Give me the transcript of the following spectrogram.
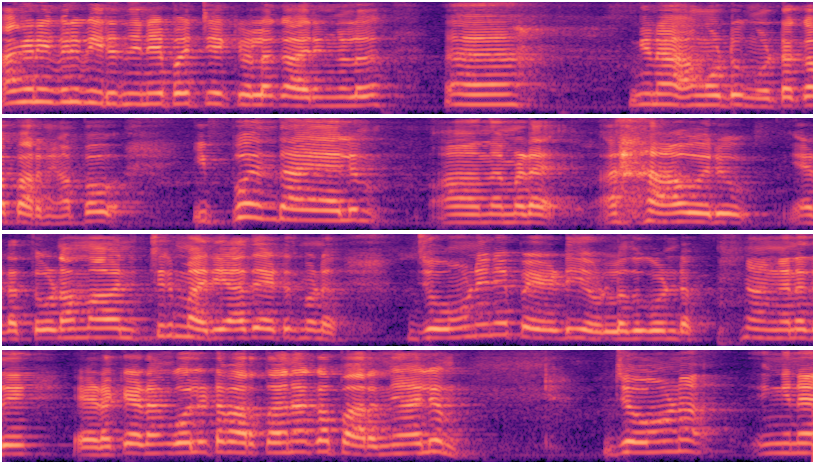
അങ്ങനെ ഇവർ വിരുന്നിനെ പറ്റിയൊക്കെയുള്ള കാര്യങ്ങൾ ഇങ്ങനെ അങ്ങോട്ടും ഇങ്ങോട്ടൊക്കെ പറഞ്ഞു. അപ്പോൾ ഇപ്പോൾ എന്തായാലും നമ്മുടെ ആ ഒരു ഇടത്തൂടമ്മാവൻ ഇച്ചിരി മര്യാദയായിട്ട് നമ്മൾ ജോണിനെ പേടിയുള്ളത് കൊണ്ട് അങ്ങനെ ദേ ഇടയ്ക്ക് ഇടങ്കോലിട്ട് വർത്താനമൊക്കെ പറഞ്ഞാലും ജോണ് ഇങ്ങനെ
